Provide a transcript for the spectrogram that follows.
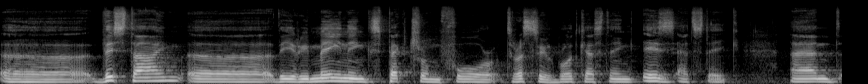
Uh, this time, the remaining spectrum for terrestrial broadcasting is at stake and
